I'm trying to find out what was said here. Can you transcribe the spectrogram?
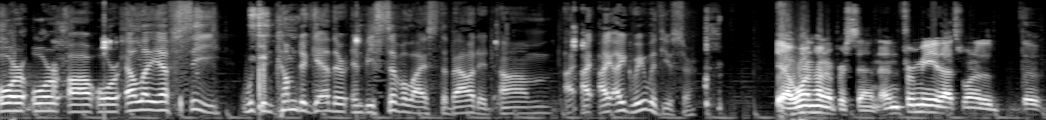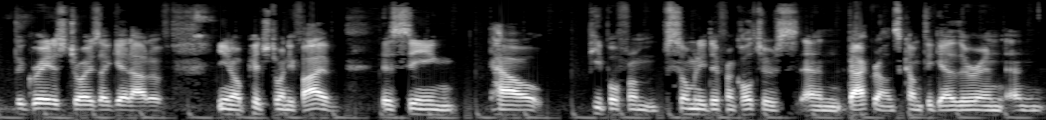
or or uh, or LAFC, we can come together and be civilized about it. Um, I, I, I agree with you, sir. Yeah, one hundred percent. And for me, that's one of the, the the greatest joys I get out of you know Pitch Twenty Five is seeing how people from so many different cultures and backgrounds come together and, and,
